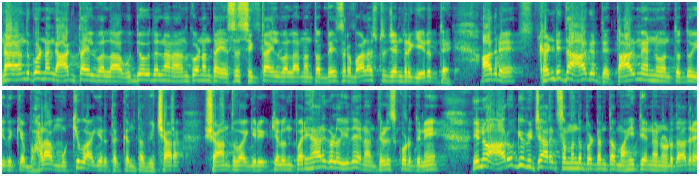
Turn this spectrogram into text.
ನಾನು ಅಂದ್ಕೊಂಡಂಗೆ ಆಗ್ತಾ ಇಲ್ವಲ್ಲ? ಉದ್ಯೋಗದಲ್ಲಿ ನಾನು ಅಂದ್ಕೊಂಡಂಥ ಯಶಸ್ಸು ಸಿಗ್ತಾ ಇಲ್ವಲ್ಲ? ಅನ್ನೋಂಥ ಬೇಸರ ಭಾಳಷ್ಟು ಜನರಿಗೆ ಇರುತ್ತೆ. ಆದರೆ ಖಂಡಿತ ಆಗುತ್ತೆ. ತಾಳ್ಮೆ ಅನ್ನುವಂಥದ್ದು ಇದಕ್ಕೆ ಬಹಳ ಮುಖ್ಯವಾಗಿರತಕ್ಕಂಥ ವಿಚಾರ. ಶಾಂತವಾಗಿರಿ. ಕೆಲವೊಂದು ಪರಿಹಾರಗಳು ಇದೆ, ನಾನು ತಿಳಿಸ್ಕೊಡ್ತೀನಿ. ಇನ್ನು ಆರೋಗ್ಯ ವಿಚಾರಕ್ಕೆ ಸಂಬಂಧಪಟ್ಟಂಥ ಮಾಹಿತಿಯನ್ನು ನೋಡೋದಾದರೆ,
